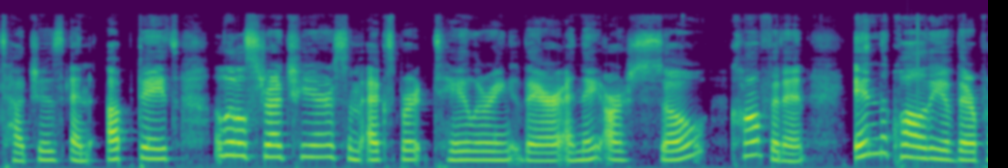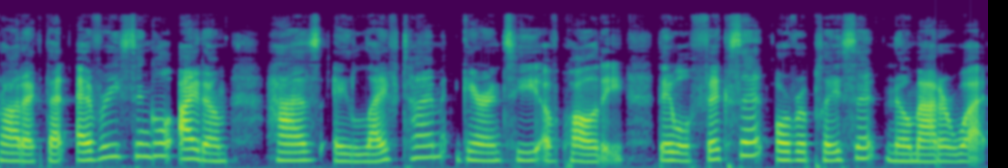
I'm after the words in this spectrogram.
touches, and updates. A little stretch here, some expert tailoring there, and they are so confident in the quality of their product that every single item has a lifetime guarantee of quality. They will fix it or replace it no matter what.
